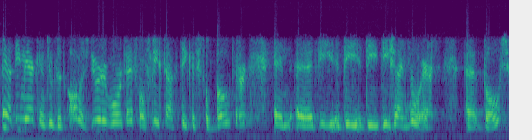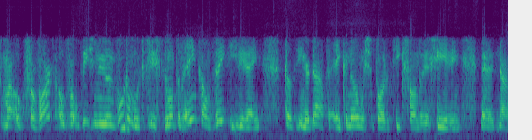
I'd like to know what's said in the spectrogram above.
Nou ja, die merken natuurlijk dat alles duurder wordt, hè, van vliegtuigtickets tot boter. En uh, die, die, die, die zijn heel erg uh, boos, maar ook verward over op wie ze nu hun woede moeten richten. Want aan de ene kant weet iedereen dat inderdaad de economische politiek van de regering uh, nou,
